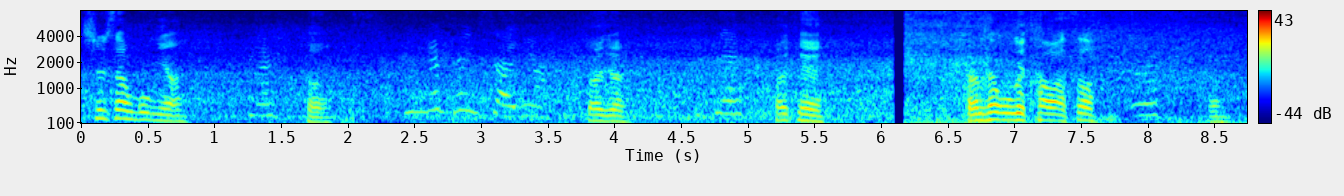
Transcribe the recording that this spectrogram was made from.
730이야. 네, 어, 근데 페이스 아니야. 맞아. 근데 화이팅. 감사국에 다 왔어. 내려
